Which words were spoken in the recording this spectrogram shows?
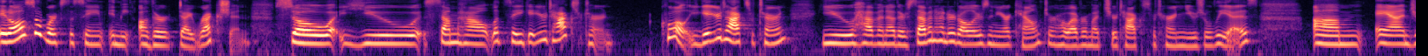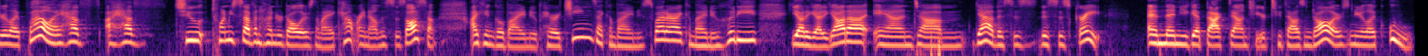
it also works the same in the other direction. So you somehow, let's say you get your tax return Cool. You get your tax return. You have another $700 in your account or however much your tax return usually is. Um, and you're like, wow, I have, I have two, $2,700 in my account right now. This is awesome. I can go buy a new pair of jeans. I can buy a new sweater. I can buy a new hoodie, yada, yada, yada. And um, yeah, this is, this is great. And then you get back down to your $2,000 and you're like, ooh,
